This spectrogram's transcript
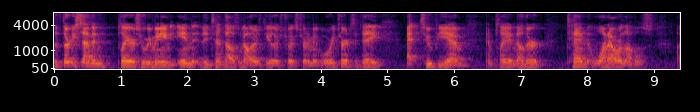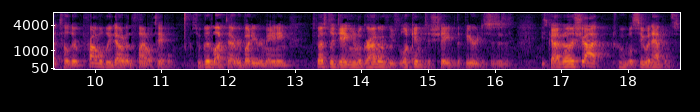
The 37 players who remain in the $10,000 Dealer's Choice Tournament will return today at 2 p.m. and play another 10 one-hour levels until they're probably down to the final table. So good luck to everybody remaining, especially Daniel Negreanu, who's looking to shave the beard. Is, he's got another shot. Will see what happens.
